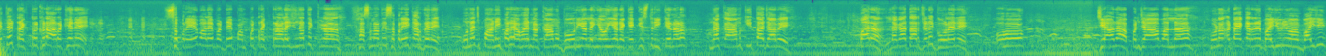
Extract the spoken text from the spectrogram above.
ਇੱਥੇ ਟਰੈਕਟਰ ਖੜਾ ਰੱਖੇ ਨੇ। ਸਪਰੇਅ ਵਾਲੇ ਵੱਡੇ ਪੰਪ ਟਰੈਕਟਰ ਵਾਲੇ ਜਿਨ੍ਹਾਂ ਤੇ ਕ- ਫਸਲਾਂ ਤੇ ਸਪਰੇਅ ਕਰਦੇ ਨੇ, ਉਹਨਾਂ 'ਚ ਪਾਣੀ ਭਰਿਆ ਹੋਇਆ, ਨਾਕਾਮ ਬੋਰੀਆਂ ਲਈਆਂ ਹੋਈਆਂ ਨੇ ਕਿ ਕਿਸ ਤਰੀਕੇ ਨਾਲ ਨਾਕਾਮ ਕੀਤਾ ਜਾਵੇ। ਪਰ ਲਗਾਤਾਰ ਜਿਹੜੇ ਗੋਲੇ ਨੇ, ਉਹ ਜ਼ਿਆਦਾ ਪੰਜਾਬ ਵੱਲ ਹੁਣ ਅਟੈਕ ਕਰ ਰਹੇ ਨੇ। ਬਾਈ ਜੀ ਬਾਈ ਜੀ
